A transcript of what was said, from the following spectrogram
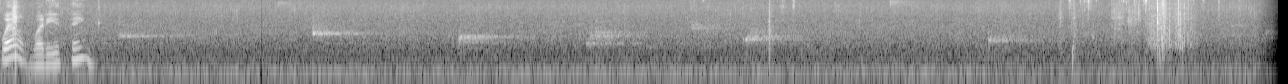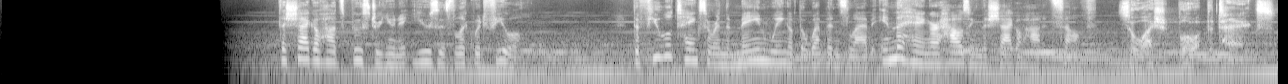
Well, what do you think? The Shagohod's booster unit uses liquid fuel. The fuel tanks are in the main wing of the weapons lab in the hangar housing the Shagohod itself. So I should blow up the tanks.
